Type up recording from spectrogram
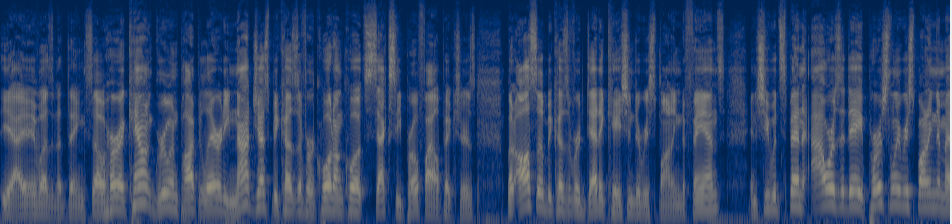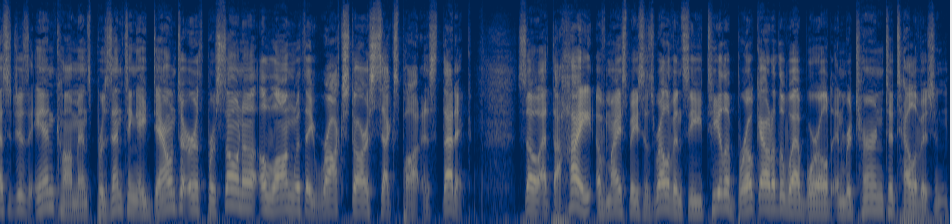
yeah, it wasn't a thing. So her account grew in popularity not just because of her quote unquote sexy profile pictures, but also because of her dedication to responding to fans. And she would spend hours a day personally responding to messages and comments, presenting a down to earth persona along with a rock star sex pot aesthetic. So, at the height of MySpace's relevancy, Tila broke out of the web world and returned to television.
